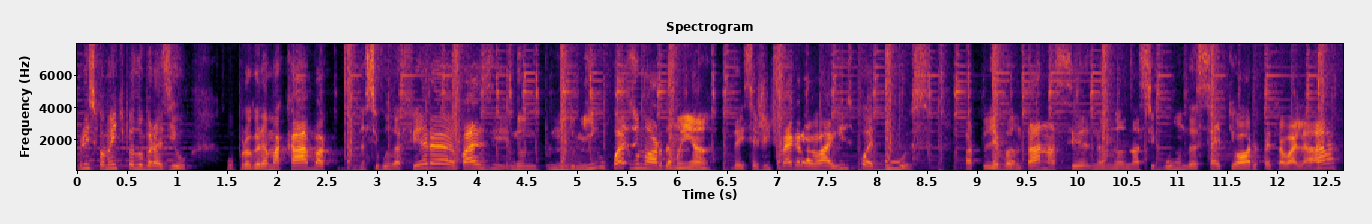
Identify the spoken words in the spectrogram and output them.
principalmente pelo Brasil, o programa acaba na segunda-feira, quase no, no, domingo, quase uma hora da manhã. Daí, se a gente vai gravar isso, pô, é duas. Para levantar na, na, na, segunda, sete horas para trabalhar,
